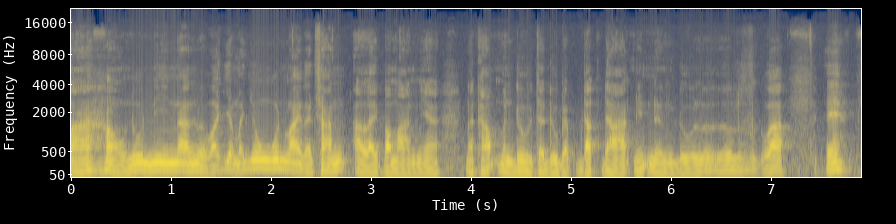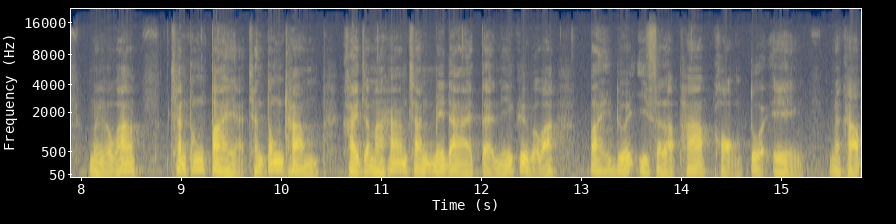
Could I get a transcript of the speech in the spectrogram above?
มาเห่านู่นนี่นั่นแบบว่าอย่ามายุ่งวุ่นวายกับฉันอะไรประมาณนี้นะครับ มันดูจะดูแบบดักดากนิดหนึ่งดูแล้วรู้สึกว่า เอ๊ะ เหมือนกับว่า ฉันต้องไปอะ ฉันต้องทำใครจะมาห้ามฉันไม่ได้ แต่นี้คือแบบว่า ไปด้วยอิสระภาพของตัวเองนะครับ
